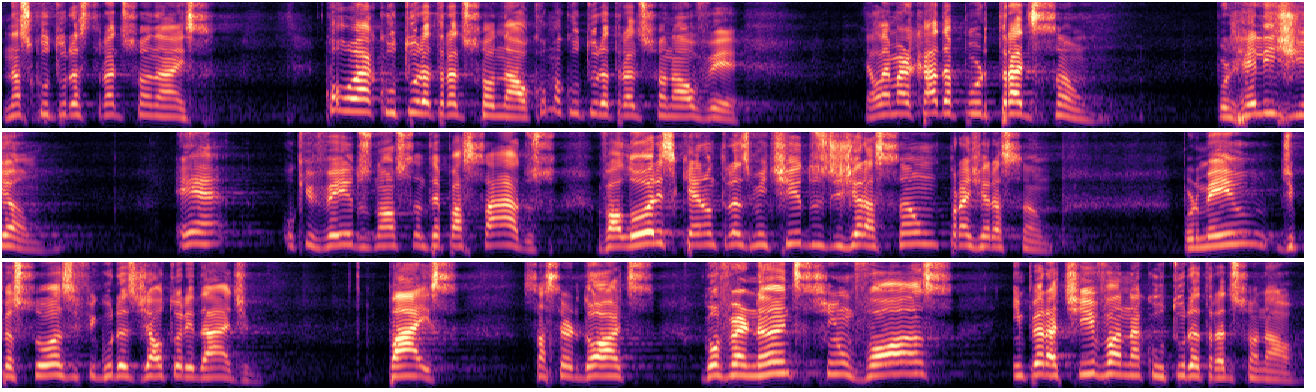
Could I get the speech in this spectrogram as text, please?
nas culturas tradicionais. Qual é a cultura tradicional? Como a cultura tradicional vê? Ela é marcada por tradição, por religião. É o que veio dos nossos antepassados, valores que eram transmitidos de geração para geração, por meio de pessoas e figuras de autoridade. Pais, sacerdotes, governantes tinham voz imperativa na cultura tradicional.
